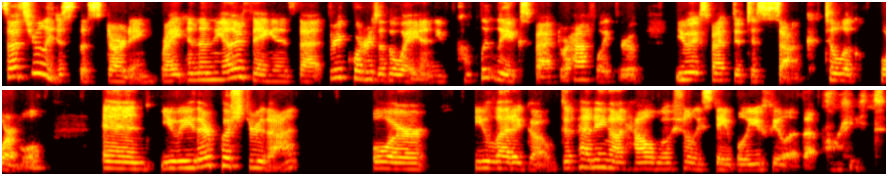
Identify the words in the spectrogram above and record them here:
So it's really just the starting, right? And then the other thing is that three quarters of the way in, you completely expect, or halfway through, you expect it to suck, to look horrible. And you either push through that or you let it go, depending on how emotionally stable you feel at that point.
